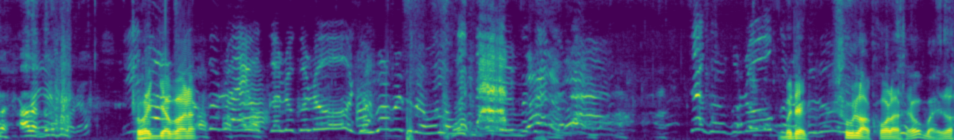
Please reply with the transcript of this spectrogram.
અરે અરે ગલો ગલો ધોઈ ગયા ભાણા બધા સુલા ખોળા છે હો ભાઈ તો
